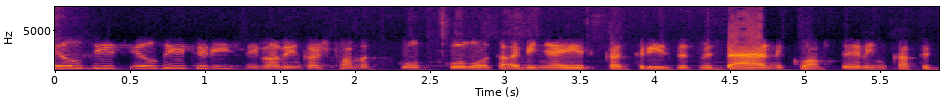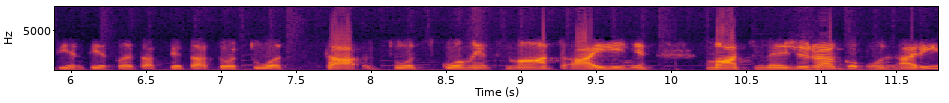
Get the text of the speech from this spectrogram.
Ilzīt, Ilzīt ir īstenībā vienkārši pamatskolas skolotāja. Viņai ir, kad 30 bērni klasē, viņa katru dienu pieslēdzās pie datora tos, tā, tos skolnieks māca, aiņa māca mežuragu un arī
